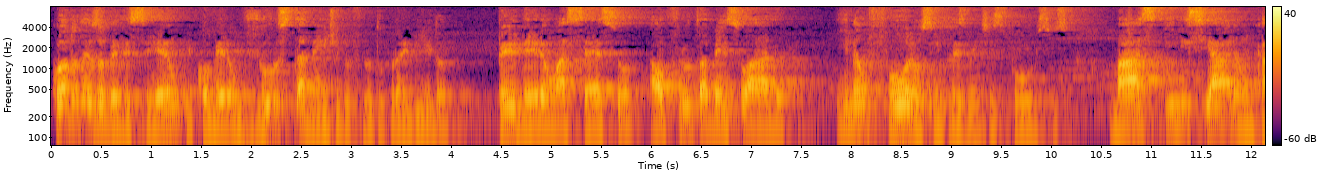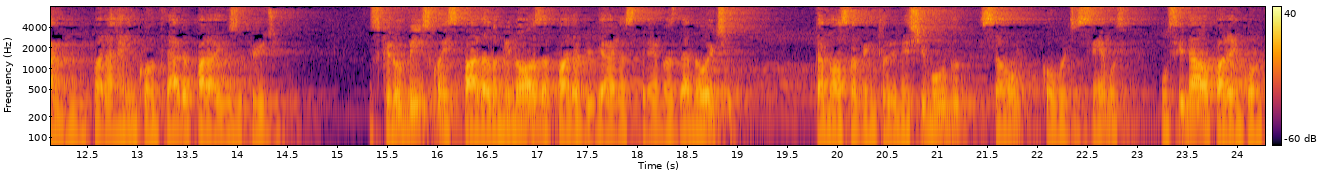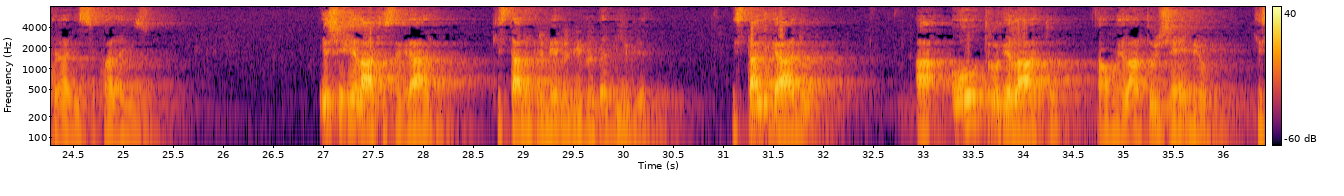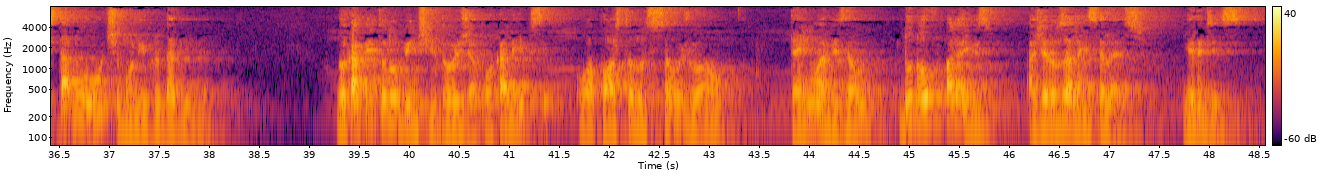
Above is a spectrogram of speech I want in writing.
Quando desobedeceram e comeram justamente do fruto proibido, perderam acesso ao fruto abençoado e não foram simplesmente expulsos, mas iniciaram um caminho para reencontrar o paraíso perdido. Os querubins com a espada luminosa para brilhar nas trevas da noite da nossa aventura neste mundo são, como dissemos, um sinal para encontrar esse paraíso. Este relato sagrado, que está no primeiro livro da Bíblia, está ligado a outro relato, a um relato gêmeo, que está no último livro da Bíblia. No capítulo 22 de Apocalipse, o apóstolo São João tem uma visão do novo paraíso, a Jerusalém celeste. E ele diz:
